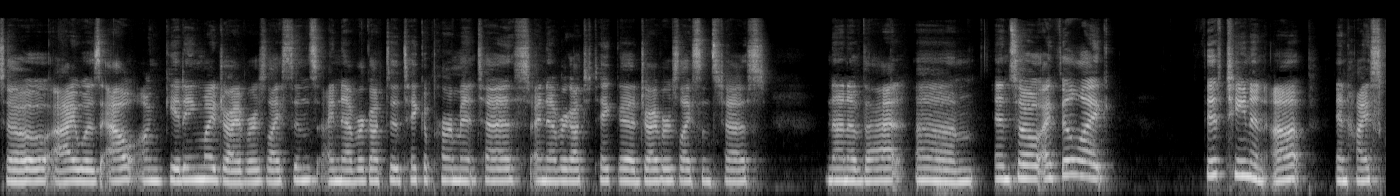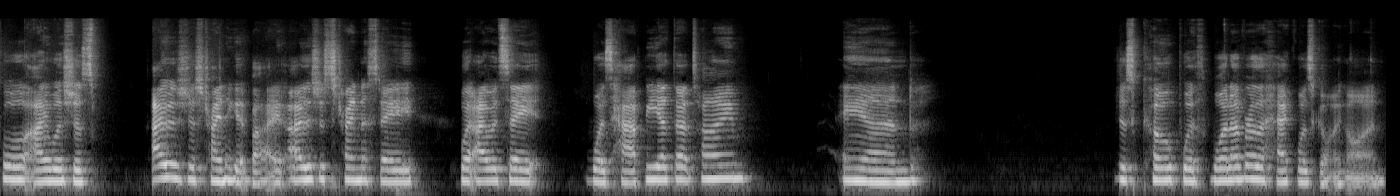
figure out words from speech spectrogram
So I was out on getting my driver's license. I never got to take a permit test. I never got to take a driver's license test. None of that. Um, and so I feel like 15 and up in high school, I was just I was just trying to get by. I was just trying to stay what I would say was happy at that time and just cope with whatever the heck was going on.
